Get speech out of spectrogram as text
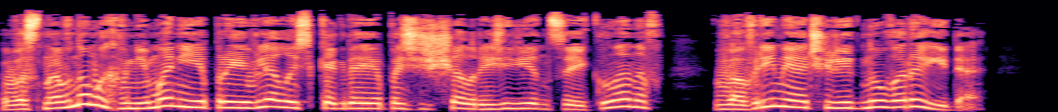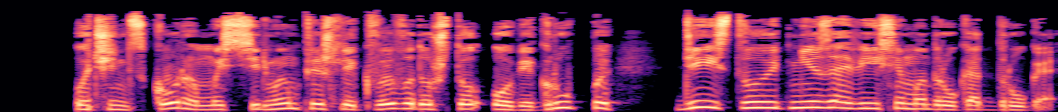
В основном их внимание проявлялось, когда я посещал резиденции кланов во время очередного рейда. Очень скоро мы с седьмым пришли к выводу, что обе группы действуют независимо друг от друга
